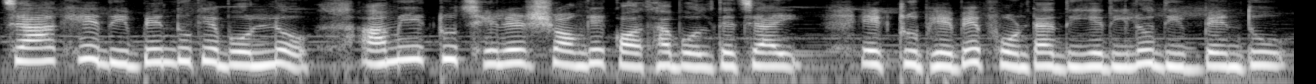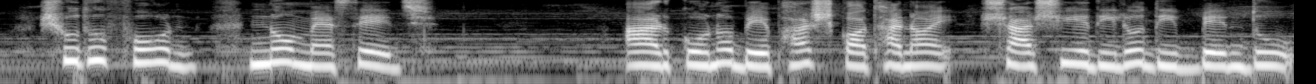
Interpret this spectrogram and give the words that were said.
চা খেয়ে দিব্যেন্দুকে বলল, আমি একটু ছেলের সঙ্গে কথা বলতে চাই। একটু ভেবে ফোনটা দিয়ে দিল দিব্যেন্দু। শুধু ফোন নো মেসেজ আর কোনো বেফাস কথা নয়, শাসিয়ে দিল দিব্যেন্দু।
